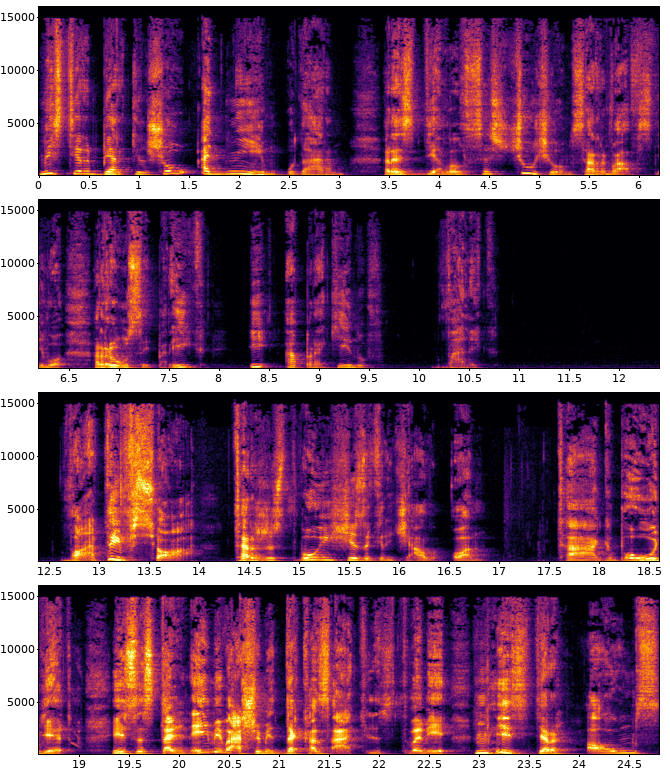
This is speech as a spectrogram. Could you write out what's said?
мистер Беркиншоу одним ударом разделался с чучелом, сорвав с него русый парик и опрокинув валик. «Вот и все!» — торжествующе закричал он. Так будет и с остальными вашими доказательствами, мистер Холмс.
